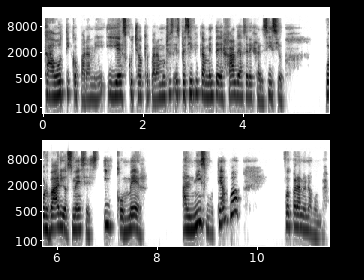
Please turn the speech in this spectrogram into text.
caótico para mí y he escuchado que para muchos específicamente dejar de hacer ejercicio por varios meses y comer al mismo tiempo fue para mí una bomba.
